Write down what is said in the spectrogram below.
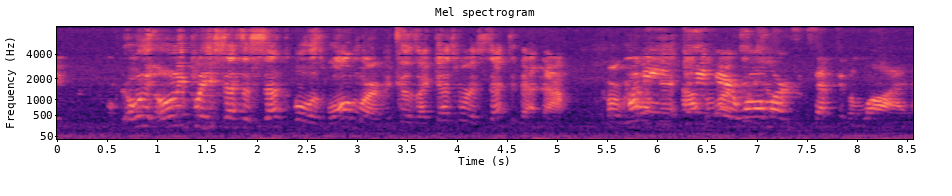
you? The only only place that's acceptable is Walmart because I guess we're accepted that now. Or we I mean, to be fair. Walmart's accepted a lot,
